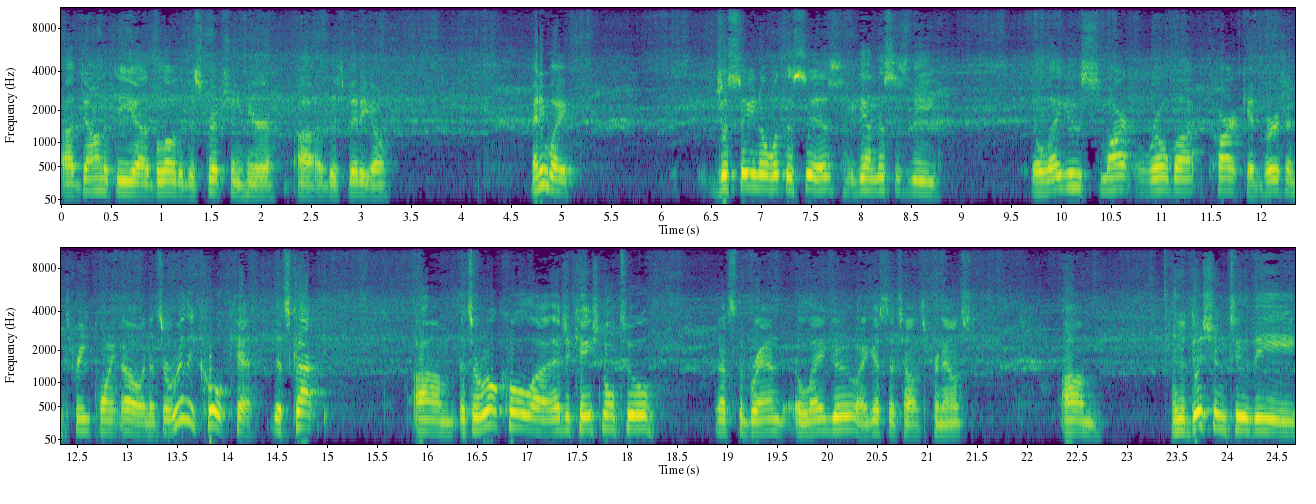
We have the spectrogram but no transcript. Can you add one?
uh, down at the uh, below the description here of this video. Anyway, just so you know what this is, again, this is the the Elegoo Smart Robot Car Kit version 3.0, and it's a really cool kit. It's got, um, it's a real cool uh, educational tool. That's the brand Elegoo, I guess that's how it's pronounced. Um, in addition to the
